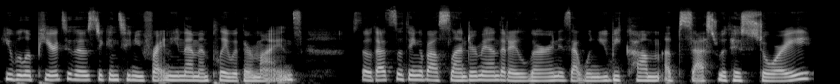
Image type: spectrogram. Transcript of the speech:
He will appear to those to continue frightening them and play with their minds. So that's the thing about Slenderman that I learned is that when you become obsessed with his story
